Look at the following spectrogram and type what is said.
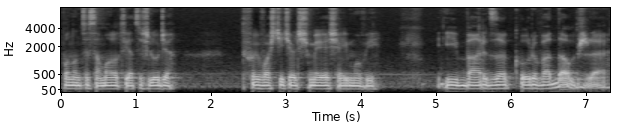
Płonący samolot, jacyś ludzie. Twój właściciel śmieje się i mówi I bardzo kurwa dobrze.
